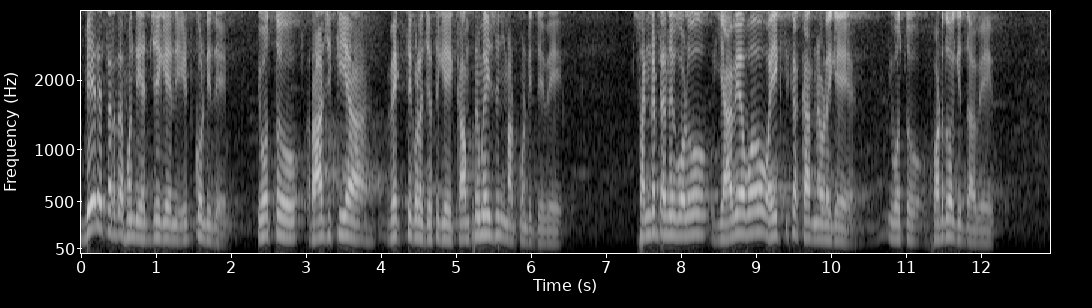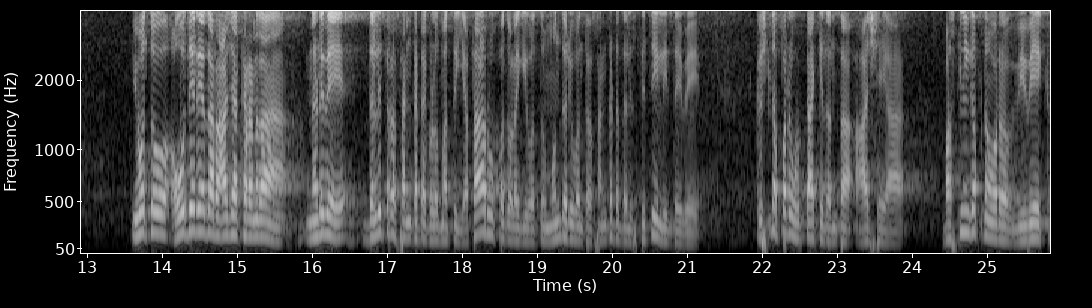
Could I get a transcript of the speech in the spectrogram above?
ಬೇರೆ ಥರದ ಒಂದು ಹೆಜ್ಜೆಗೆ ಇಟ್ಕೊಂಡಿದೆ. ಇವತ್ತು ರಾಜಕೀಯ ವ್ಯಕ್ತಿಗಳ ಜೊತೆಗೆ ಕಾಂಪ್ರಮೈಸಿಂಗ್ ಮಾಡಿಕೊಂಡಿದ್ದೇವೆ. ಸಂಘಟನೆಗಳು ಯಾವ್ಯಾವ ವೈಯಕ್ತಿಕ ಕಾರಣಗಳಿಗೆ ಇವತ್ತು ಹೊಡೆದೋಗಿದ್ದಾವೆ. ಇವತ್ತು ಔದರ್ಯದ ರಾಜಕಾರಣದ ನಡುವೆ ದಲಿತರ ಸಂಕಟಗಳು ಮತ್ತು ಯಥಾರೂಪದೊಳಗೆ ಇವತ್ತು ಮುಂದುವರಿಯುವಂಥ ಸಂಕಟದಲ್ಲಿ ಸ್ಥಿತಿಯಲ್ಲಿದ್ದೇವೆ. ಕೃಷ್ಣಪ್ಪರು ಹುಟ್ಟಾಕಿದಂಥ ಆಶಯ ಬಸ್ಲಿಂಗಪ್ಪನವರ ವಿವೇಕ,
